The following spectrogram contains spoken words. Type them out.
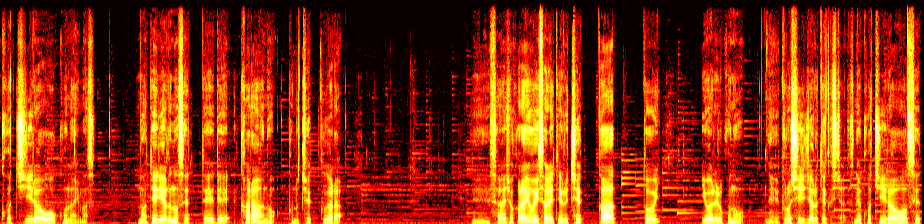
こちらを行います。マテリアルの設定でカラーのこのチェック柄、えー最初から用意されているチェッカーと言われるこの、えープロシージャルテクスチャーですね。こちらを設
